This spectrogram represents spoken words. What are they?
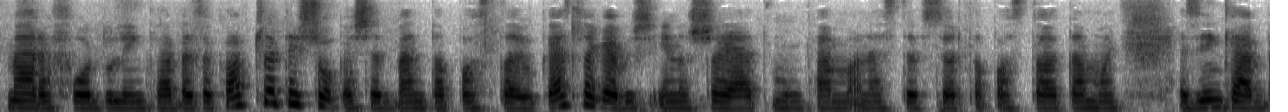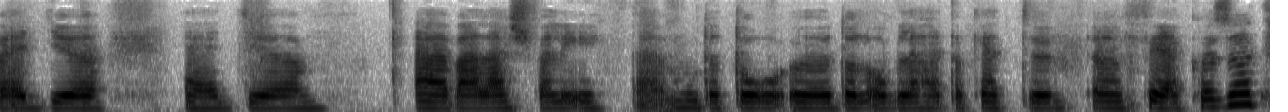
merre fordul inkább ez a kapcsolat, és sok esetben tapasztaljuk ezt, legalábbis én a saját munkámban ezt többször tapasztaltam, hogy ez inkább egy, egy elvállás felé eh, mutató dolog lehet a kettő fél között,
